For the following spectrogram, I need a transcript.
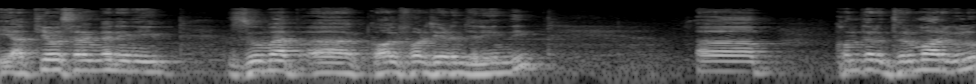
ఈ అత్యవసరంగా నేను ఈ జూమ్ యాప్ కాల్ ఫర్ చేయడం జరిగింది. కొందరు దుర్మార్గులు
